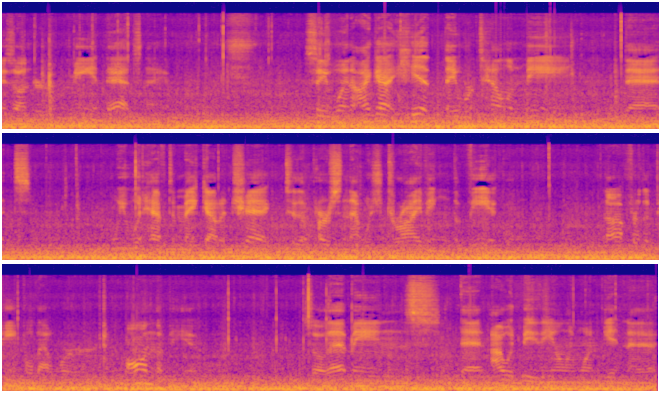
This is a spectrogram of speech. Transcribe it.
is under me and Dad's name. See, when I got hit, they were telling me that we would have to make out a check to the person that was driving the vehicle, not for the people that were on the vehicle. So that means that I would be the only one getting a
